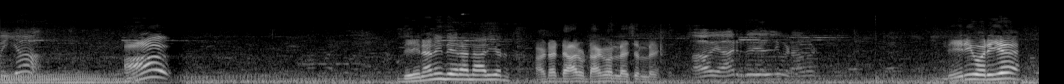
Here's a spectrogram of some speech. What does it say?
भैया। हाँ? देना नहीं देना नारियल। आटा डार उठा कर ले चल रहे आओ यार जल्दी देरी हो रही है?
